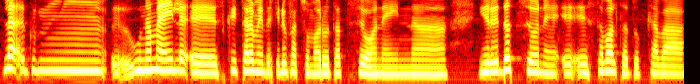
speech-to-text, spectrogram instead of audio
la, um, una mail eh, scritta da me perché noi facciamo rotazione in, in redazione e, e, stavolta toccava,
